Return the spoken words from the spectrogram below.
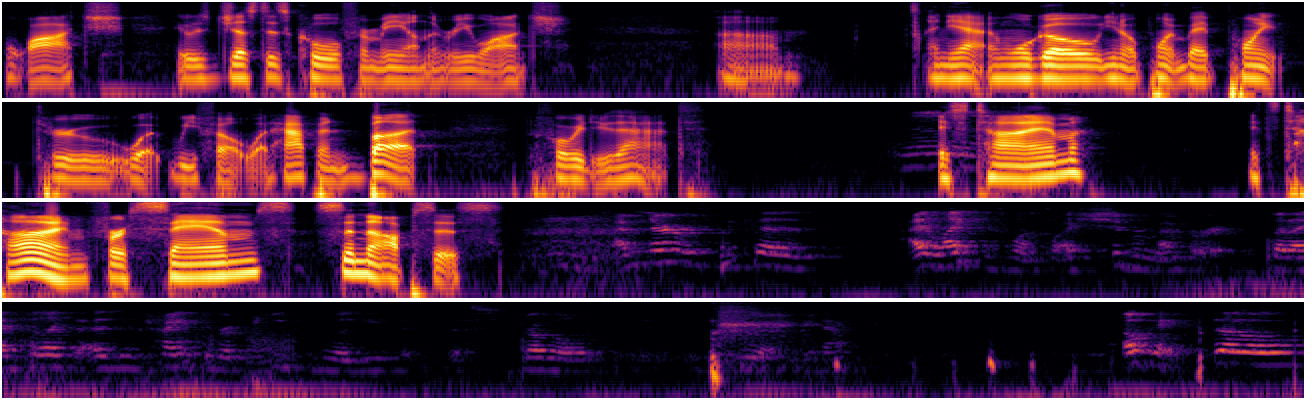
watch. It was just as cool for me on the rewatch. Um, and yeah, and we'll go you know point by point through what we felt what happened. But before we do that, it's time. It's time for Sam's synopsis. I'm nervous because I like this one, so I should remember it. But I feel like as I'm trying to repeat these movies, it's the struggle is real, you know. Okay, so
